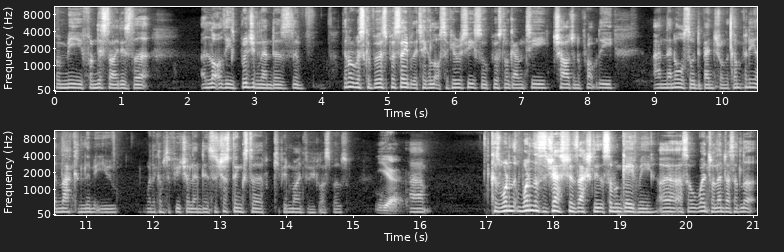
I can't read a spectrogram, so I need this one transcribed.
for me from this side is that a lot of these bridging lenders they've they're not risk averse per se, but they take a lot of security, so personal guarantee, charge on the property, and then also a debenture on the company, and that can limit you when it comes to future lending. So it's just things to keep in mind for people, I suppose. Yeah. Um, because one of the, one of the suggestions actually that someone gave me, I, I so I went to a lender. I said, "Look,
